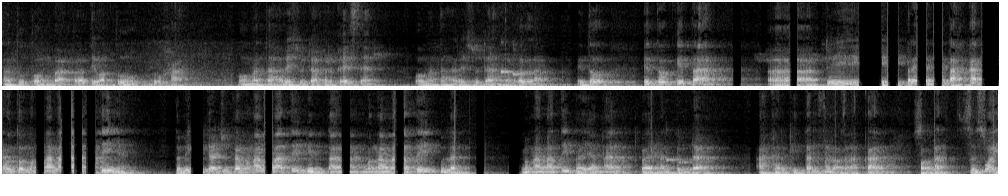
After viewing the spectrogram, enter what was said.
satu tombak berarti waktu duha. Oh matahari sudah bergeser. Oh matahari sudah tenggelam. Itu itu kita uh, diperintahkan untuk mengamatinya. Demikian juga mengamati bintang, mengamati bulan, mengamati bayangan-bayangan benda agar kita bisa melaksanakan sholat sesuai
